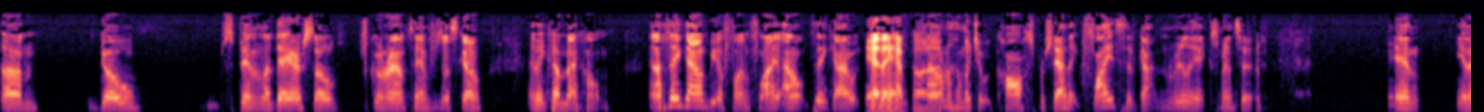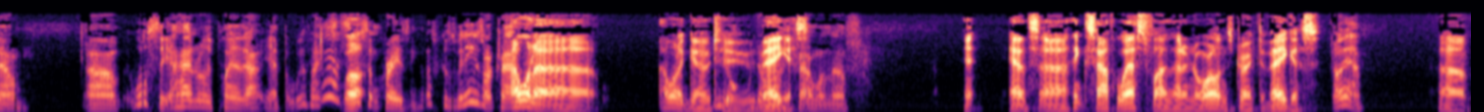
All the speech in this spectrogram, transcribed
Um, go spend a day or so screwing around San Francisco, and then come back home. And I think that would be a fun flight. I don't think I would. Yeah, they have gone I don't up. know how much it would cost per se. I think flights have gotten really expensive, and you know, uh, we'll see. I haven't really planned it out yet, but we was like, let's Well- do something crazy. That's because we need to start traveling. I want to. Uh, I want to go We to don't- we don't really travel enough. Have, uh, I think Southwest flies out of New Orleans direct to Vegas. Oh yeah. Um,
